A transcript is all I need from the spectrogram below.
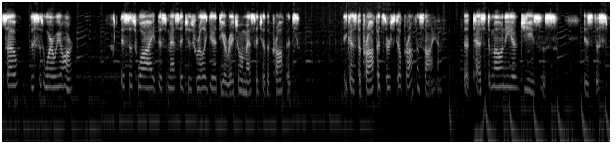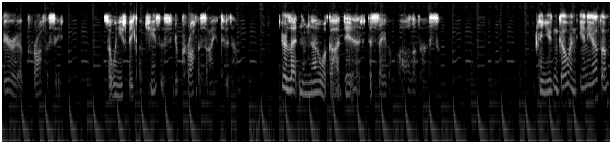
So, this is where we are. This is why this message is really good, the original message of the prophets, because the prophets are still prophesying. The testimony of Jesus is the spirit of prophecy. So when you speak of Jesus, you're prophesying to them. You're letting them know what God did to save all of us. And you can go in any of them.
